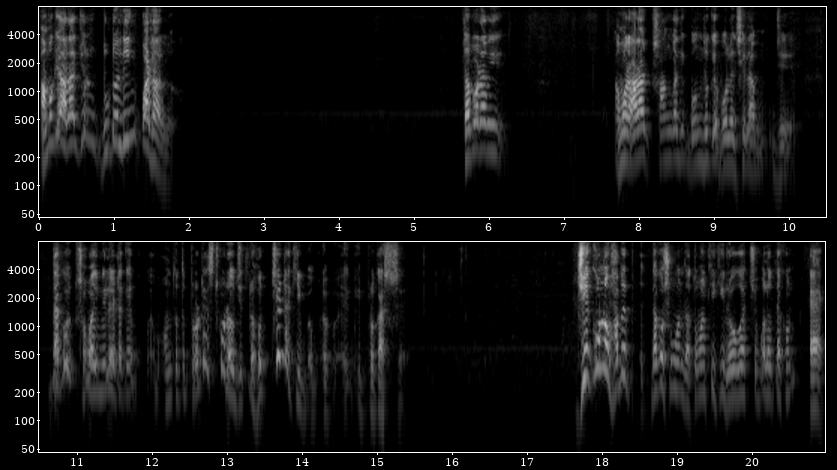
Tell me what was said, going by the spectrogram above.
আমাকে আর একজন দুটো লিঙ্ক পাঠালো। তারপর আমি আমার আর এক সাংবাদিক বন্ধুকে বলেছিলাম যে দেখো, সবাই মিলে এটাকে অন্তত প্রোটেস্ট করা উচিত। এটা হচ্ছেটা কি, প্রকাশ্যে? যে কোনোভাবে দেখো সুমনদা, তোমার কি কি রোগ হচ্ছে বলো তো এখন? এক,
